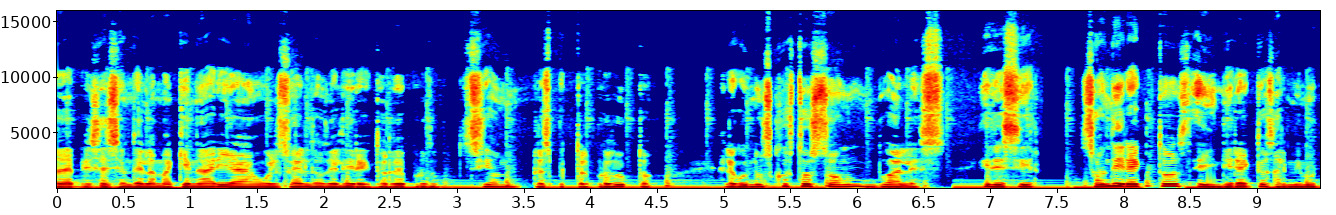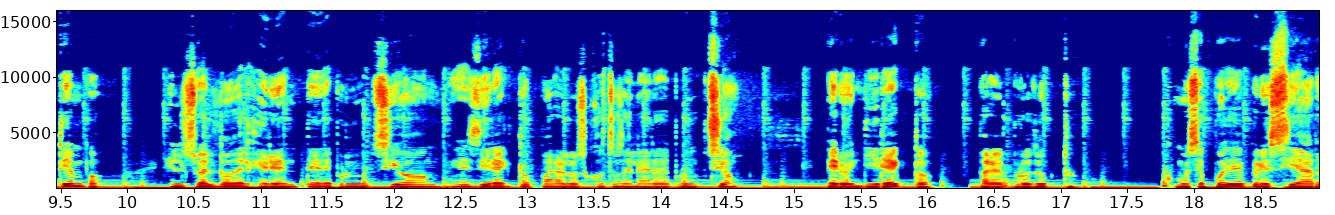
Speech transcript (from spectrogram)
la depreciación de la maquinaria o el sueldo del director de producción respecto al producto. Algunos costos son duales, es decir, son directos e indirectos al mismo tiempo. El sueldo del gerente de producción es directo para los costos del área de producción, pero indirecto para el producto. Como se puede apreciar,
